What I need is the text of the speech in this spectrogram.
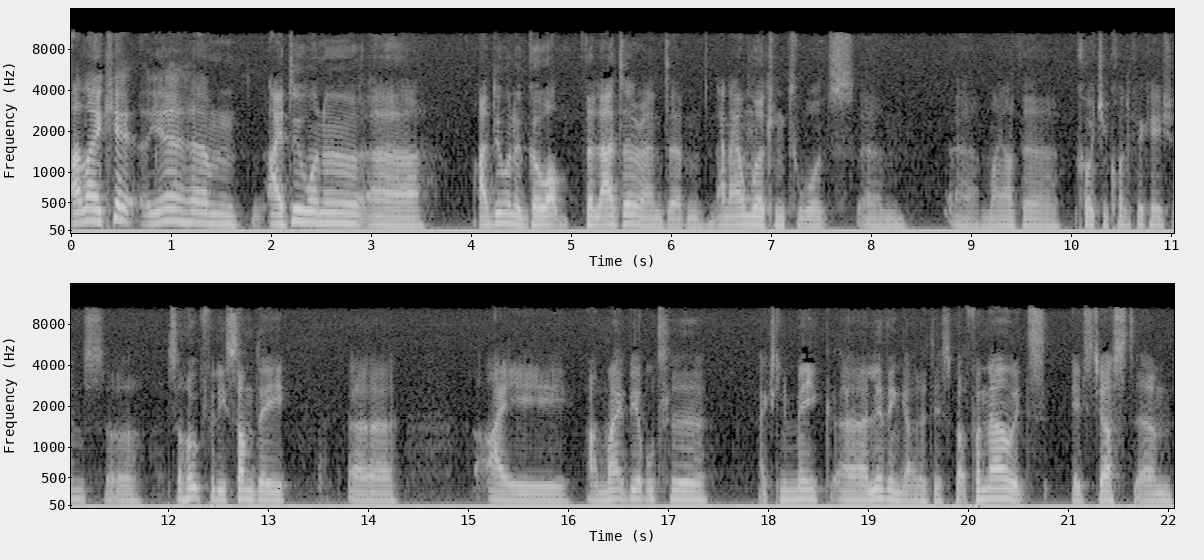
I like it. Yeah. Um, I do want to. Uh, I do want to go up the ladder, and um, and I am working towards um, uh, my other coaching qualifications. So so hopefully someday, uh, I I might be able to actually make a living out of this. But for now, it's it's just um,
